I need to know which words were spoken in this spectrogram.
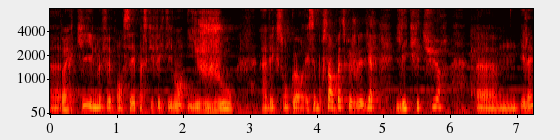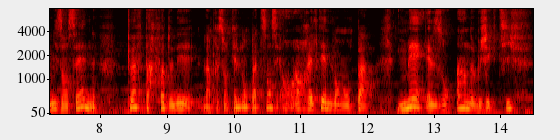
à qui il me fait penser parce qu'effectivement, il joue avec son corps. Et c'est pour ça, en fait, ce que je voulais dire, l'écriture et la mise en scène peuvent parfois donner l'impression qu'elles n'ont pas de sens, et en, réalité elles n'en ont pas. Mais elles ont un objectif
